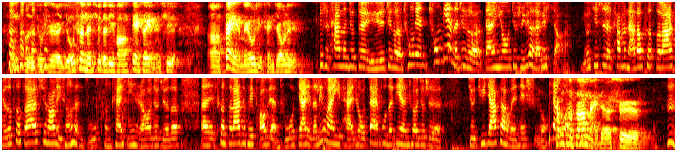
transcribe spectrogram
从此就是油车能去的地方，电车也能去，呃，再也没有里程焦虑。就是他们就对于这个充电充电的这个担忧就是越来越小了，尤其是他们拿到特斯拉，觉得特斯拉的续航里程很足，很开心，然后就觉得，呃，特斯拉就可以跑远途，家里的另外一台这种代步的电车就是。就居家范围内使用。他们特斯拉买的是，嗯，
